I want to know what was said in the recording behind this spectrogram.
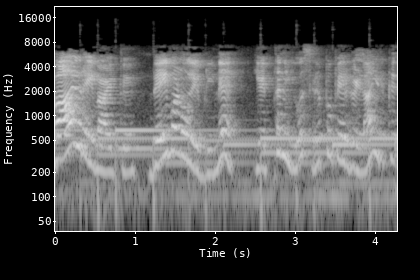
வாயுரை வாழ்த்து தெய்வ நூல் இப்படின்னு எத்தனையோ சிறப்பு பெயர்கள்லாம் இருக்கு.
